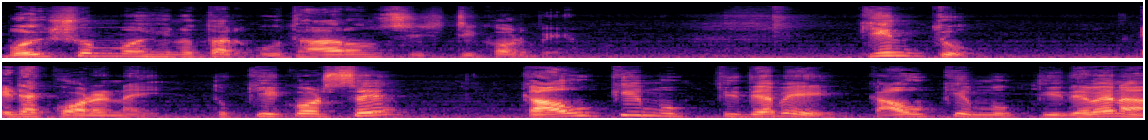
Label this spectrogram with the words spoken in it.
বৈষম্যহীনতার উদাহরণ সৃষ্টি করবে। কিন্তু এটা করে নাই। তো কি করছে? কাউকে মুক্তি দেবে, কাউকে মুক্তি দেবে না।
